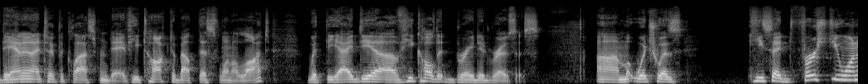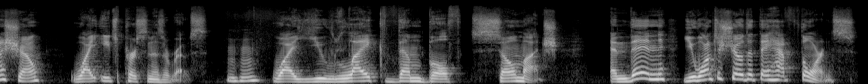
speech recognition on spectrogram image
Dan and I took the class from Dave, he talked about this one a lot with the idea of he called it braided roses, um, which was he said first you want to show why each person is a rose, why you like them both so much, and then you want to show that they have thorns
